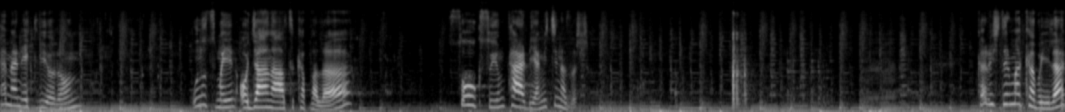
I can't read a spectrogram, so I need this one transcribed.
Hemen ekliyorum. Unutmayın ocağın altı kapalı. Soğuk suyum terbiyem için hazır. Karıştırma kabıyla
